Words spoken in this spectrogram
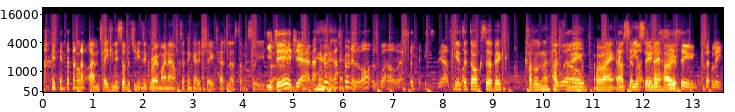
well, I'm taking this opportunity to grow mine out because I think I had a shaved head last time I saw you. You but, did, um... yeah. That's grown, that's grown a lot as well. That's amazing. Yeah. Give the dogs a big cuddle and a hug for me. All right, Thanks I'll see so you much. soon. We'll I hope. See you soon, definitely.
